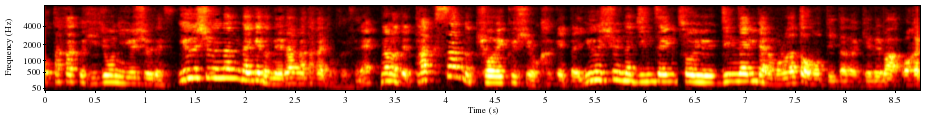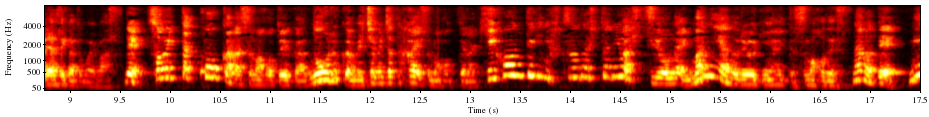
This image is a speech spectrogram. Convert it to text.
お高く非常に優秀です。優秀なんだけど値段が高いってことですね。なのでたくさんの教育費をかけた優秀な人材そういう人材みたいなものだと思っていただければ分かりやすいかと思います。でそういった高価なスマホというか能力がめちゃめちゃ高いスマホってのは基本的に普通の人には必要ないマニアの領域に入ったスマホです。なのでみん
